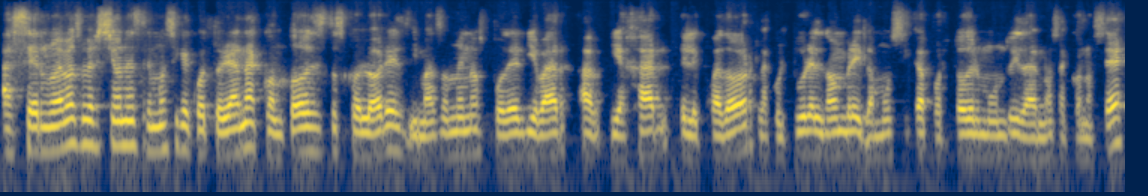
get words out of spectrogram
hacer nuevas versiones de música ecuatoriana con todos estos colores y más o menos poder llevar a viajar el Ecuador, la cultura, el nombre y la música por todo el mundo y darnos a conocer.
